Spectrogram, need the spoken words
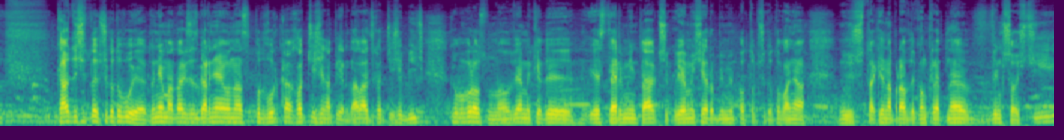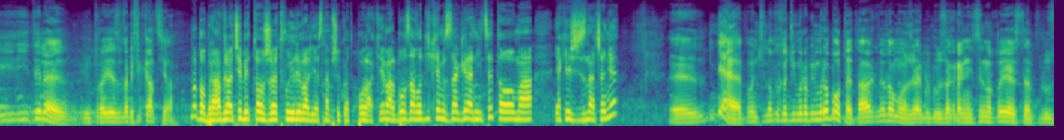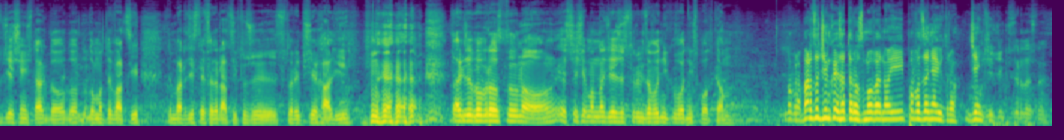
każdy się tutaj przygotowuje. To nie ma tak, że zgarniają nas z podwórka, chodźcie się napierdalać, chodźcie się bić, tylko po prostu, no wiemy kiedy jest termin, tak, szykujemy się, robimy po to przygotowania już takie naprawdę konkretne w większości i, tyle. Jutro jest weryfikacja. No dobra, a dla ciebie to, że twój rywal jest na przykład Polakiem albo zawodnikiem z zagranicy, to ma jakieś znaczenie? Yy, Nie, powiem ci, no wychodzimy, robimy robotę, tak? Wiadomo, że jakby był z zagranicy, no to jest ten plus 10, tak, do, do, do motywacji, tym bardziej z tej federacji, którzy, z której przyjechali. Także po prostu, no, jeszcze się mam nadzieję, że z którymś zawodników od nich spotkam. Dobra, bardzo dziękuję za tę rozmowę, no i powodzenia jutro. Dzięki. Dzięki serdeczne.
